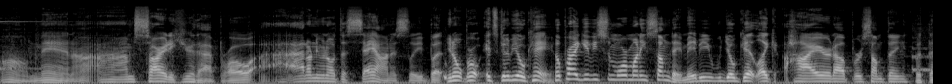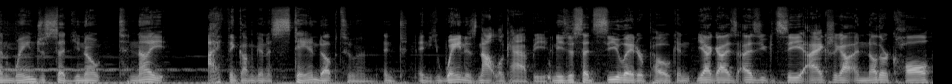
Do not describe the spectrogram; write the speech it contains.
Oh, man. I am sorry to hear that, bro. I, I don't even know what to say, honestly. But, you know, bro, it's to be okay. He'll probably give you some more money someday. Maybe you'll get, like, hired up or something. But then Wayne just said, you know, tonight, I think I'm gonna stand up to him. And and he, Wayne does not look happy. And he just said, see you later, Poke. And yeah, guys, as you can see, I actually got another call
